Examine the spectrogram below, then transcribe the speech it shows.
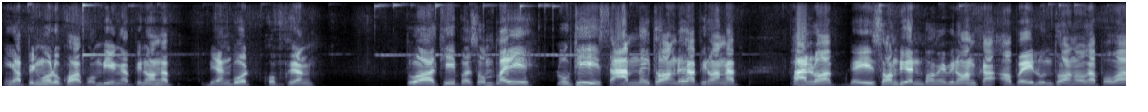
นี่ครับเป็นงัวลูกคอกผมเองครับพี่น้องครับแบงบดครบเครื่อง ตัวที่ผสมไปลูกที่สามในท้องนะครับ พี่น้องครับผ่านรอบได้สองเดือนพ่อแม่พี่น้องกะเอาไปรุ่นท้องเอาครับเพราะว่า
